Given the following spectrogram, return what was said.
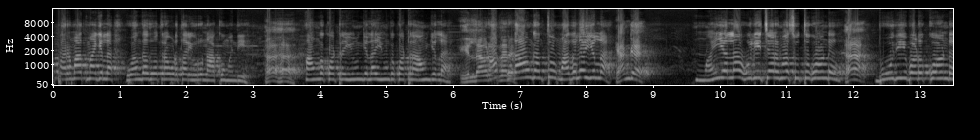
ಪರಮಾತ್ಮ ಆಗಿಲ್ಲ ಒಂದದ ಹೋತ್ರ ಉಡ್ತಾರ ಇವರು ನಾಲ್ಕು ಮಂದಿ. ಅವಂಗ ಕೊಟ್ರ ಇವಂಗಿಲ್ಲ ಇವಂಗ ಕೊಟ್ರ ಅವಂಗಿಲ್ಲ. ಅವಂಗಂತೂ ಮೊದಲ ಇಲ್ಲ. ಹೆಂಗ? ಮೈಯೆಲ್ಲ ಹುಲಿ ಚರ್ಮ ಸುತ್ತಕೊಂಡು ಬೂದಿ ಬಡ್ಕೊಂಡು.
